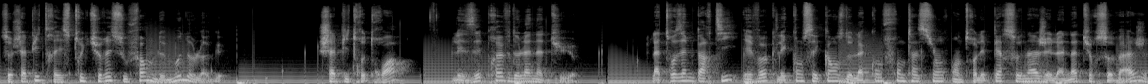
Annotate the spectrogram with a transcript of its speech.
Ce chapitre est structuré sous forme de monologue. Chapitre 3 Les épreuves de la nature. La troisième partie évoque les conséquences de la confrontation entre les personnages et la nature sauvage.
